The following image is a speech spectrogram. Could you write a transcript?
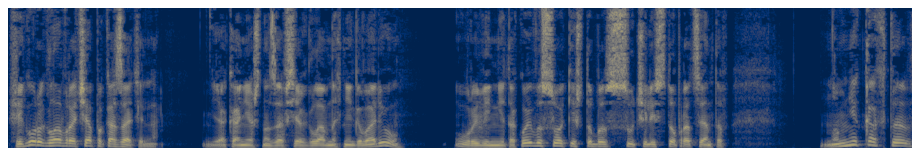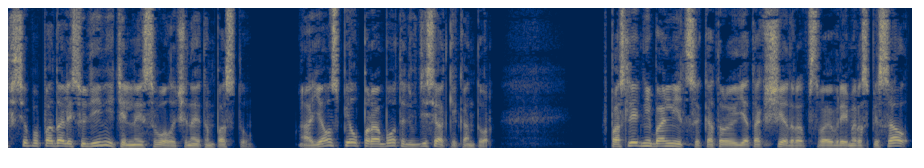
Фигура главврача показательна. Я, конечно, за всех главных не говорю, Уровень не такой высокий, чтобы сучились сто процентов. Но мне как-то все попадались удивительные сволочи на этом посту. А я успел поработать в десятке контор. В последней больнице, которую я так щедро в свое время расписал,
